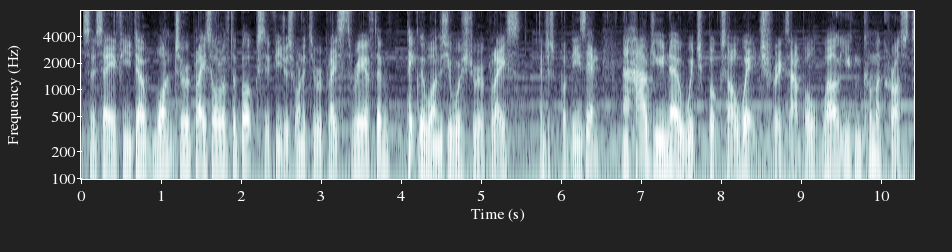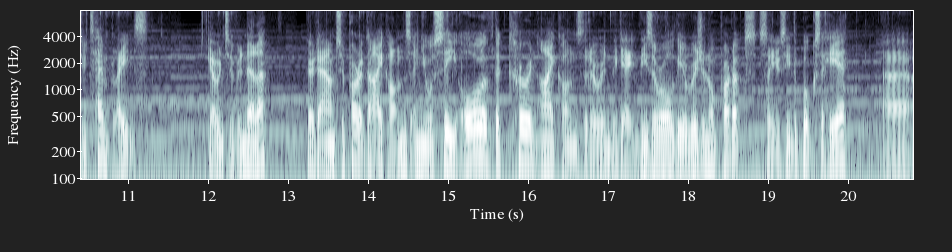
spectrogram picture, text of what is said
so say if you don't want to replace all of the books, if you just wanted to replace three of them, pick the ones you wish to replace and just put these in. Now how do you know which books are which, for example? Well, you can come across to templates, go into vanilla, go down to product icons and you will see all of the current icons that are in the game. These are all the original products. So you see the books are here, uh,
